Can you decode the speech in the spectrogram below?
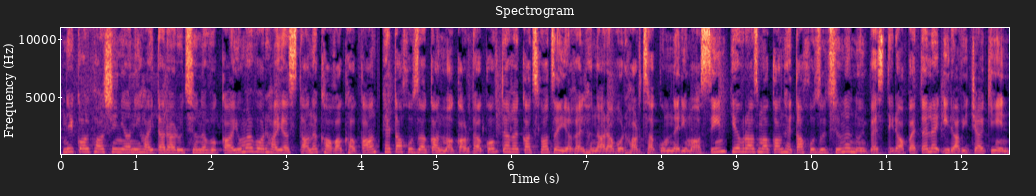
Նիկոլ Փաշինյանի հայտարարությունը վկայում է, որ Հայաստանը քաղաքական, հետախուզական մակարդակով տեղեկացված է եղել հնարավոր հարձակումների մասին եւ ռազմական հետախուզությունը նույնպես տիրապետել է իրավիճակին։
